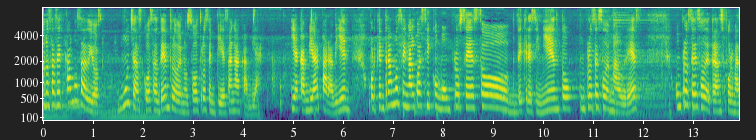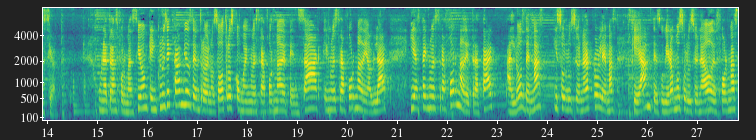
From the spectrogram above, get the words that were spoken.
nos acercamos a Dios, muchas cosas dentro de nosotros empiezan a cambiar y a cambiar para bien, porque entramos en algo así como un proceso de crecimiento, un proceso de madurez, un proceso de transformación. Una transformación que incluye cambios dentro de nosotros como en nuestra forma de pensar, en nuestra forma de hablar y hasta en nuestra forma de tratar a los demás y solucionar problemas que antes hubiéramos solucionado de formas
